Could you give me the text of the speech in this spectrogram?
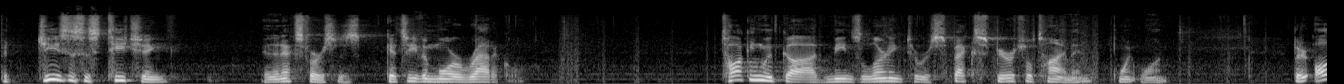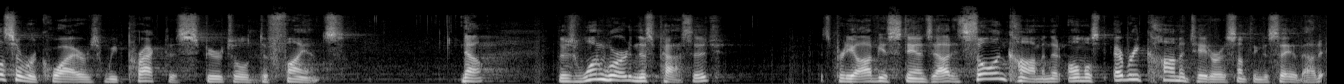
But Jesus' is teaching in the next verses gets even more radical. Talking with God means learning to respect spiritual timing, point one. But it also requires we practice spiritual defiance. Now, there's one word in this passage it's pretty obvious, stands out. It's so uncommon that almost every commentator has something to say about it.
